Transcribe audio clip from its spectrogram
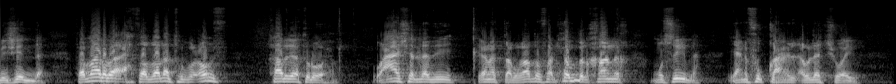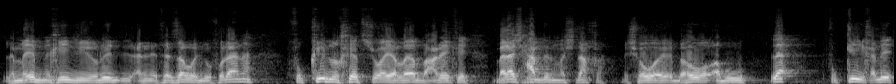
بشدة. فمرة احتضنته بعنف خرجت روحه. وعاش الذي كانت تبغضه. فالحب الخانق مصيبة. يعني فك عن الأولاد شوية لما ابنك يجي يريد أن يتزوج بفلانة فكي له الخيط شوية الله يرضى عليك. بلاش حبل المشنقة مش هو يبقى هو وابوه لا فكيه خليه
